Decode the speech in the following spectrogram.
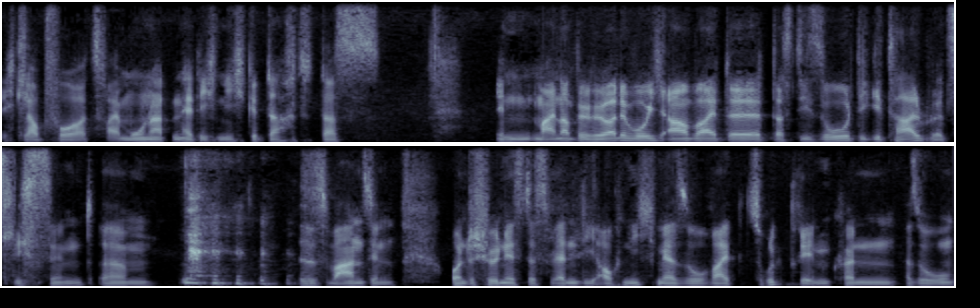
ich glaube, vor zwei Monaten hätte ich nicht gedacht, dass in meiner Behörde, wo ich arbeite, dass die so digital plötzlich sind. Ähm, das ist Wahnsinn. Und das Schöne ist, das werden die auch nicht mehr so weit zurückdrehen können. Also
